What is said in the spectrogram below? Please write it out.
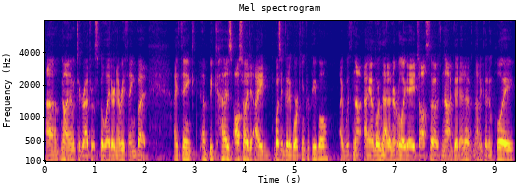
Um, no, I went to graduate school later and everything, but I think uh, because also I, I, wasn't good at working for people. I was not. I learned that at an early age. Also, I was not good at it. I was not a good employee.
